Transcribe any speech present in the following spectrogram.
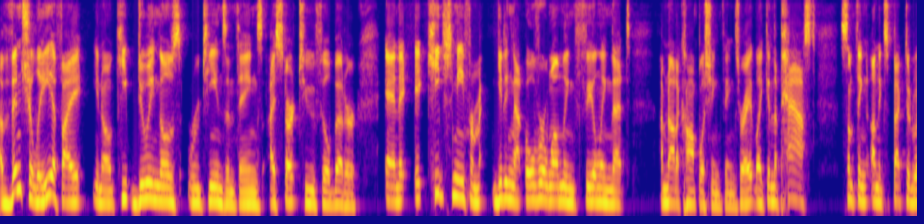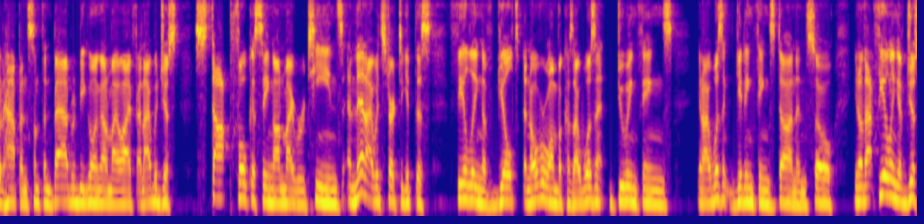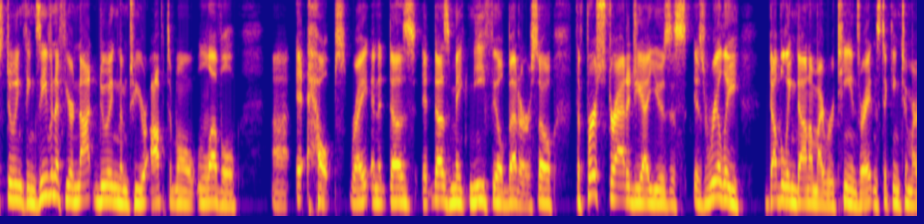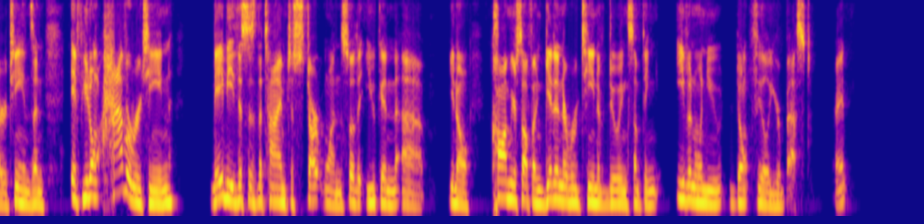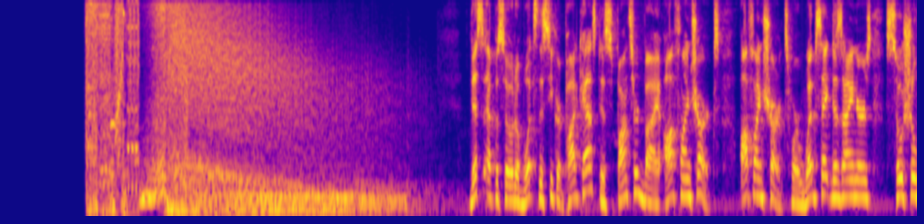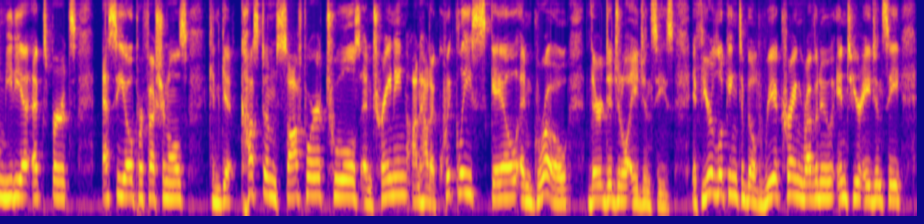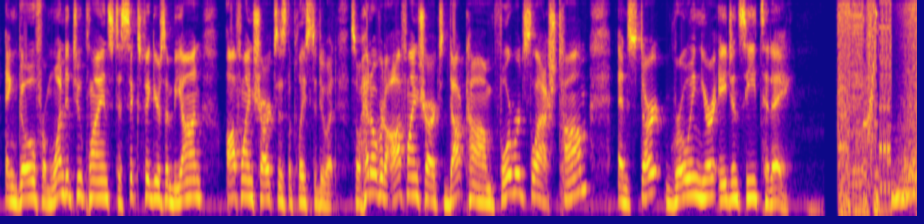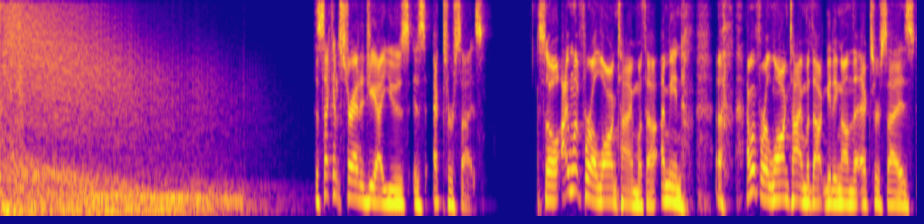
eventually if i you know keep doing those routines and things i start to feel better. And it, it keeps me from getting that overwhelming feeling that i'm not accomplishing things right? Like in the past something unexpected would happen something bad would be going on in my life and i would just stop focusing on my routines. And then i would start to get this feeling of guilt and overwhelm because i wasn't doing things you know, I wasn't getting things done. And so, you know, that feeling of just doing things, even if you're not doing them to your optimal level, uh, it helps, right? And it does it does make me feel better. So the first strategy I use is is really doubling down on my routines, right? And sticking to my routines. And if you don't have a routine, maybe this is the time to start one so that you can uh, you know, calm yourself and get in a routine of doing something even when you don't feel your best, right? This episode of What's the Secret podcast is sponsored by Offline Sharks. Offline Sharks, where website designers, social media experts, SEO professionals can get custom software, tools, and training on how to quickly scale and grow their digital agencies. If you're looking to build reoccurring revenue into your agency and go from one to two clients to six figures and beyond, Offline Sharks is the place to do it. So head over to offlinesharks.com forward slash Tom and start growing your agency today. The second strategy I use is exercise. So I went for a long time without, I mean, uh, I went for a long time without getting on the exercise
